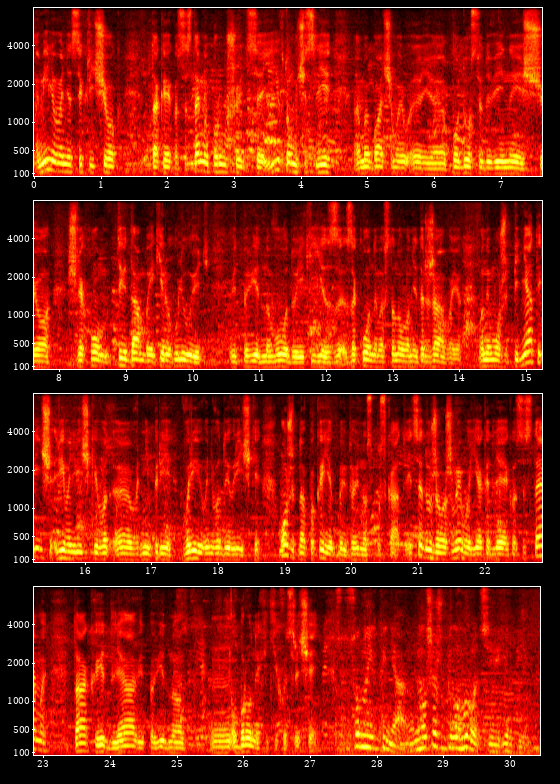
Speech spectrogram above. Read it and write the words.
омілювання цих річок, так екосистеми порушуються, і в тому числі е, ми бачимо е, по досвіду війни, що шляхом ті дамби, які регулюють відповідно воду, які є законними встановлені державою, вони можуть підняти річ рівень річки в, е, в Дніпрі, в рівень води в річці, можуть навпаки, якби відповідно спускати. І це дуже важливо як і для екосистеми, так і для відповідно оборонних якихось речей. Стосовно Ірпіня, не лише ж в Білогородці Ірпінь.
